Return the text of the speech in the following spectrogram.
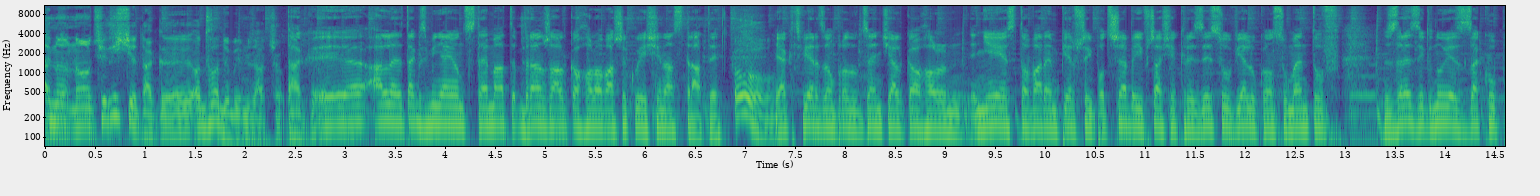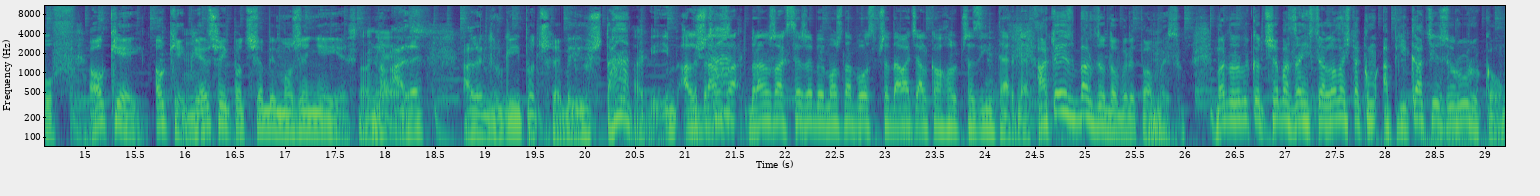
nie, no, no oczywiście tak, y, od wody bym zaczął. Tak, y, ale tak zmieniając temat, branża alkoholowa szykuje się na straty. U. Jak twierdzą producenci, alkohol nie jest towarem pierwszej potrzeby i w czasie kryzysu wielu konsumentów zrezygnuje z zakupów. Okej, okej, pierwszej potrzeby może nie jest, No no, nie jest. ale, ale drugiej potrzeby już tak. Tak, i, ale Już branża, tak. branża chce, żeby można było sprzedawać alkohol przez internet. A to jest bardzo dobry pomysł. Bardzo tylko trzeba zainstalować taką aplikację z rurką.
